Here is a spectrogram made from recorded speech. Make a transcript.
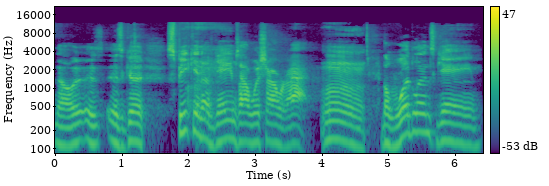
no, it's, it's good. Speaking of games, I wish I were at the Woodlands game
